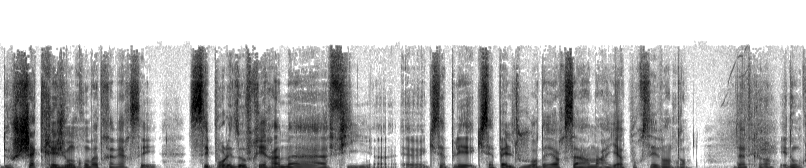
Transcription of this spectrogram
de chaque région qu'on va traverser. C'est pour les offrir à ma fille, euh, qui s'appelait- qui s'appelle toujours d'ailleurs Sarah Maria pour ses 20 ans. D'accord. Et donc,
